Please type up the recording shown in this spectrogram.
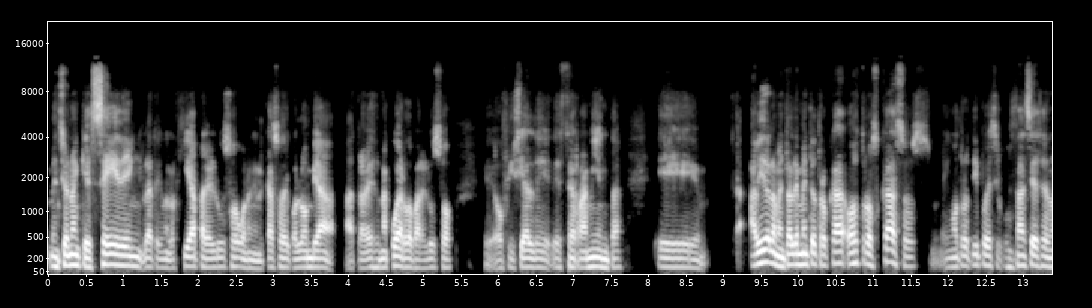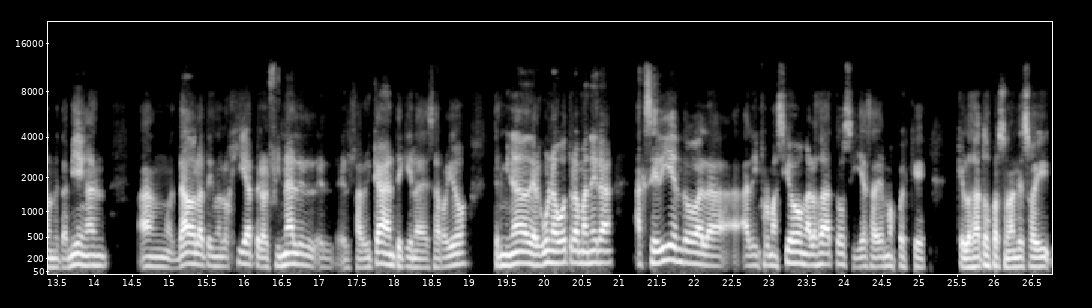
mencionan que ceden la tecnología para el uso, bueno, en el caso de Colombia, a través de un acuerdo para el uso eh, oficial de, esta herramienta, ha habido lamentablemente otros casos, en otro tipo de circunstancias, en donde también han, dado la tecnología, pero al final el, el fabricante, quien la desarrolló, terminado de alguna u otra manera accediendo a la, a la, información, a los datos, y ya sabemos pues que, que los datos personales hoy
